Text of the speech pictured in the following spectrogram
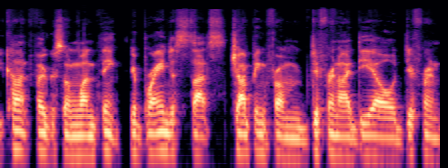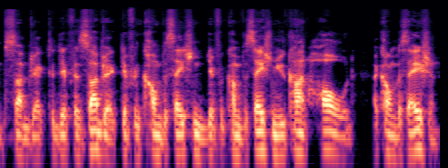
You can't focus on one thing. Your brain just starts jumping from different idea or different subject to different subject, different conversation to different conversation. You can't hold a conversation.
